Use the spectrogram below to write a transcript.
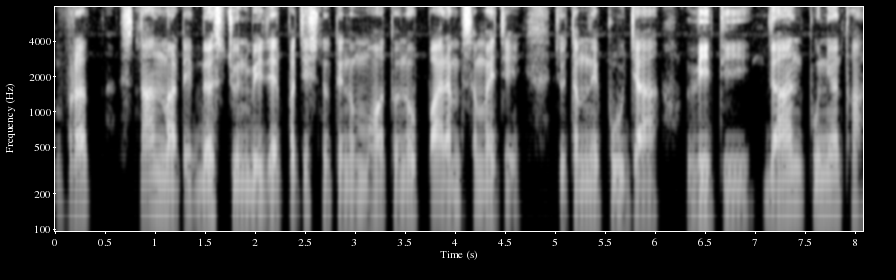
વ્રત સ્નાન માટે દસ જૂન બે હજાર પચીસનો તેનો મહત્ત્વનો પ્રારંભ સમય છે. જો તમને પૂજા, વિધિ, દાન, પુણ્ય અથવા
